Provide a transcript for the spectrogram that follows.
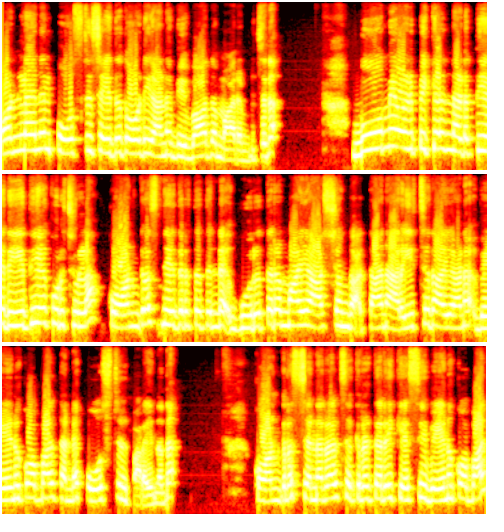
ഓൺലൈനിൽ പോസ്റ്റ് ചെയ്തതോടെയാണ് വിവാദം ആരംഭിച്ചത്. ഭൂമി ഒഴിപ്പിക്കൽ നടത്തിയ രീതിയെക്കുറിച്ചുള്ള കോൺഗ്രസ് നേതൃത്വത്തിന്റെ ഗുരുതരമായ ആശങ്ക താൻ അറിയിച്ചതായാണ് വേണുഗോപാൽ തന്റെ പോസ്റ്റിൽ പറയുന്നത്. Congress general secretary K C Venugopal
